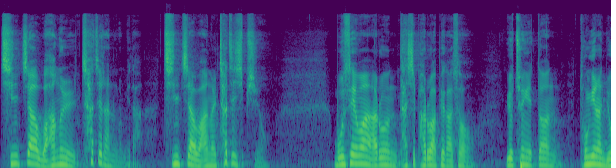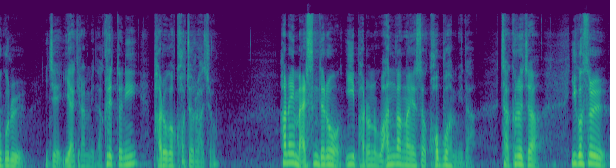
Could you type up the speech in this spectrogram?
진짜 왕을 찾으라는 겁니다. 진짜 왕을 찾으십시오. 모세와 아론 다시 바로 앞에 가서 요청했던 동일한 요구를 이제 이야기를 합니다. 그랬더니 바로가 거절을 하죠. 하나님 말씀대로 이 바로는 완강하여서 거부합니다. 자, 그러자 이것을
